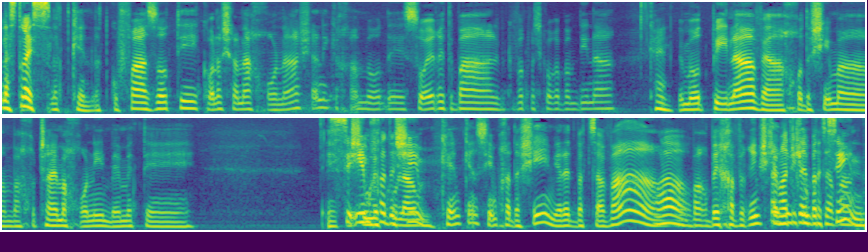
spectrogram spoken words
לסטרס. לת, כן, לתקופה הזאת, כל השנה האחרונה, שאני ככה מאוד uh, סוערת בה, בעקבות מה שקורה במדינה. כן. ומאוד פעילה, והחודשים, בחודשיים האחרונים באמת... Uh, שיאים חדשים. לכולם. כן, כן, שיאים חדשים, ילד בצבא, וואו. הרבה חברים נמצאים בצבא. שמעתי שהוא קצין.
